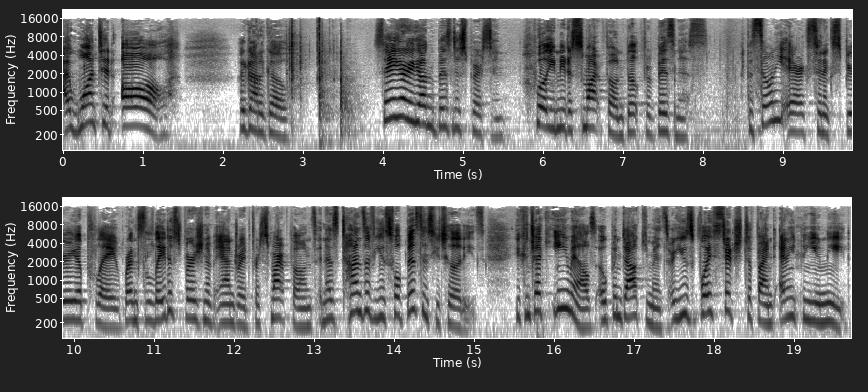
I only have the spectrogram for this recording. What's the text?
I want it all. I gotta go. Say you're a young business person. Well, you need a smartphone built for business. The Sony Ericsson Xperia Play runs the latest version of Android for smartphones and has tons of useful business utilities. You can check emails, open documents, or use voice search to find anything you need.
